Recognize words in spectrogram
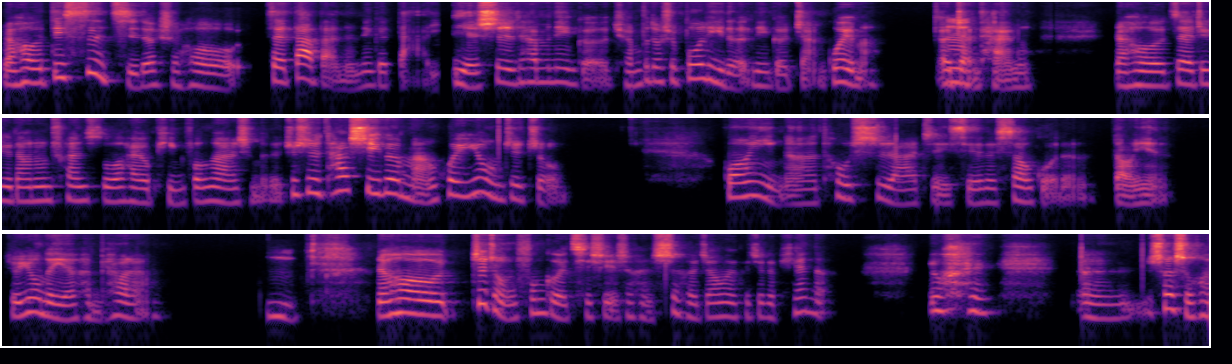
然后第四集的时候，在大阪的那个打也是他们那个全部都是玻璃的那个展柜嘛，呃嗯展台嘛，然后在这个当中穿梭，还有屏风啊什么的，就是他是一个蛮会用这种光影啊、透视啊这些的效果的导演，就用的也很漂亮。嗯，然后这种风格其实也是很适合 John Wick 这个片的，因为，嗯，说实话，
